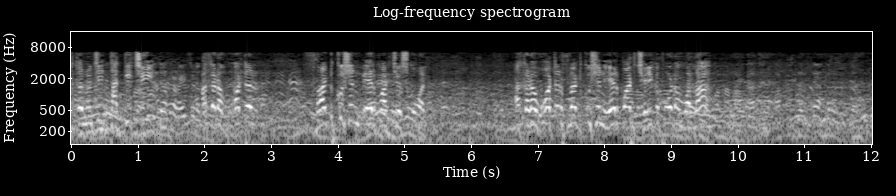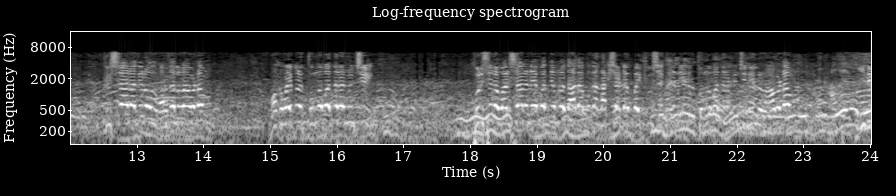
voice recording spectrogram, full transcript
అక్కడ నుంచి తగ్గించి అక్కడ వాటర్ ఫ్లడ్ కుషన్ ఏర్పాటు చేసుకోవాలి. అక్కడ వాటర్ ఫ్లడ్ కుషన్ ఏర్పాటు చేయకపోవడం వల్ల కృష్ణానదిలో వరదలు రావడం ఒకవైపున తుంగభద్ర నుంచి కురిసిన వర్షాల నేపథ్యంలో దాదాపుగా లక్ష డెబ్బై క్యూసెక్ల నీళ్ళు తుంగభద్ర నుంచి నీళ్ళు రావడం. ఇది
